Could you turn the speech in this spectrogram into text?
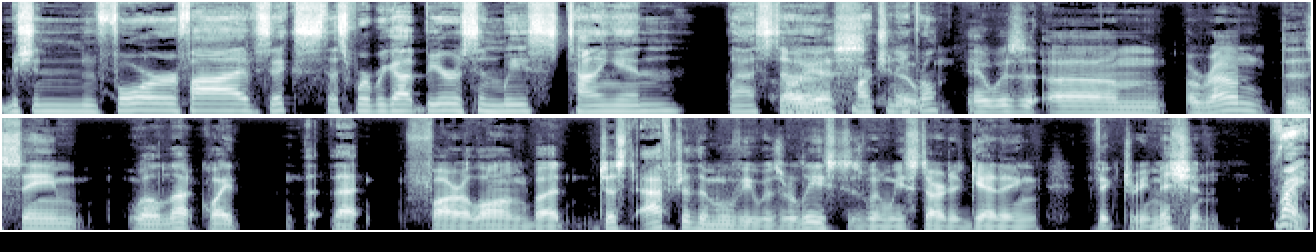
mission four, five, six. That's where we got Beerus and Whis tying in last uh, oh yes. March and It- April. It, was um around the same. Well, not quite th- that far along, but just after the movie was released is when we started getting Victory Mission Right.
